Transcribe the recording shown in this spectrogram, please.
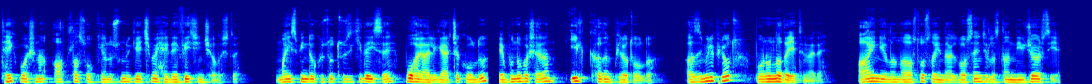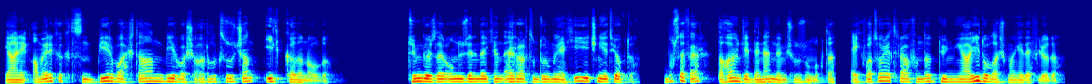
tek başına Atlas Okyanusu'nu geçme hedefi için çalıştı. Mayıs 1932'de ise bu hayali gerçek oldu ve bunu başaran ilk kadın pilot oldu. Azimli pilot bununla da yetinmedi. Aynı yılın Ağustos ayında Los Angeles'tan New Jersey'ye yani Amerika kıtasının bir baştan bir başa aralıksız uçan ilk kadın oldu. Tüm gözler onun üzerindeyken Erhard'ın durmaya hiç niyeti yoktu. Bu sefer daha önce denenmemiş uzunlukta ekvator etrafında dünyayı dolaşmayı hedefliyordu.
